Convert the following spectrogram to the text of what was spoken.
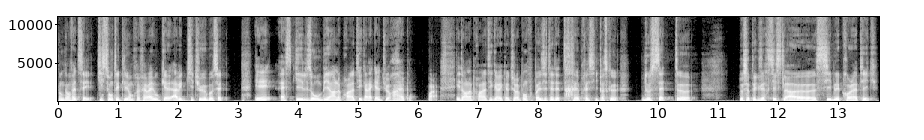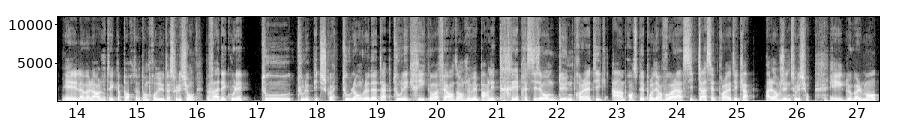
Donc en fait, c'est qui sont tes clients préférés ou avec qui tu veux bosser? Et est-ce qu'ils ont bien la problématique à laquelle tu réponds? Voilà. Et dans la problématique à laquelle tu réponds, faut pas hésiter d'être très précis parce que de cette euh, de cet exercice-là, euh, cible et problématique, et la valeur ajoutée qu'apporte ton produit ou ta solution, va découler tout, tout le pitch, quoi, tout l'angle d'attaque, tous les cris qu'on va faire en je vais parler très précisément d'une problématique à un prospect pour dire voilà, si tu as cette problématique-là, alors j'ai une solution. Et globalement,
